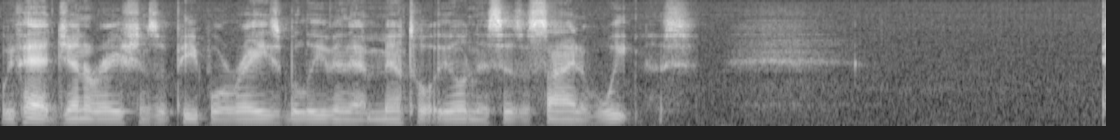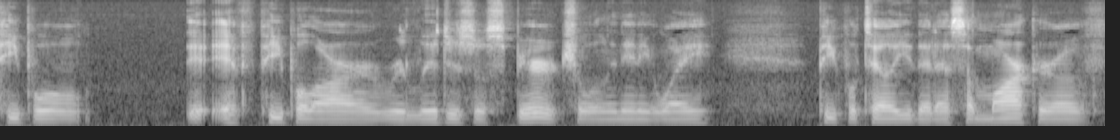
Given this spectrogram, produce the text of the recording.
We've had generations of people raised believing that mental illness is a sign of weakness. People, if people are religious or spiritual in any way, people tell you that it's a marker of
